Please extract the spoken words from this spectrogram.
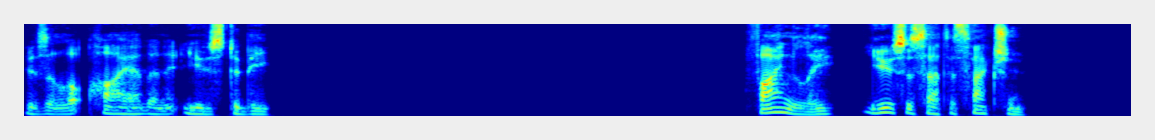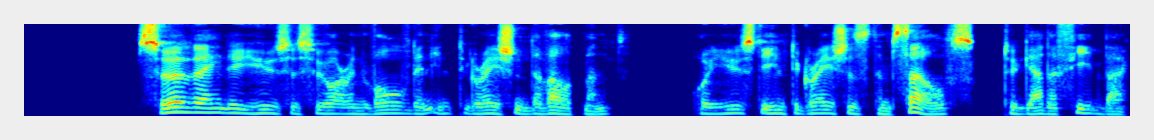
is a lot higher than it used to be. Finally, user satisfaction. Survey the users who are involved in integration development or use the integrations themselves to gather feedback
